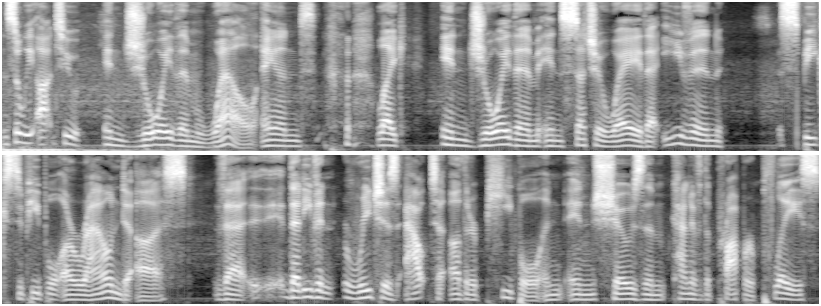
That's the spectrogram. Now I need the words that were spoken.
And so we ought to enjoy them well and like enjoy them in such a way that even speaks to people around us that that even reaches out to other people and and shows them kind of the proper place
